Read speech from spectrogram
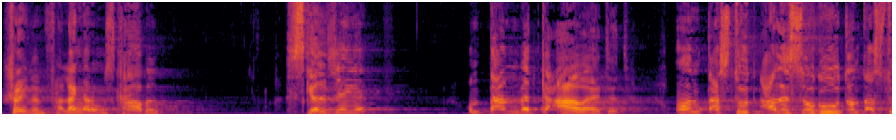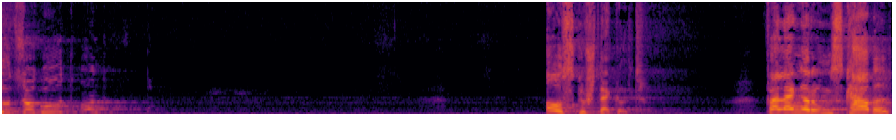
schönen Verlängerungskabel, Skillsäge und dann wird gearbeitet. Und das tut alles so gut und das tut so gut und ausgesteckelt. Verlängerungskabel,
